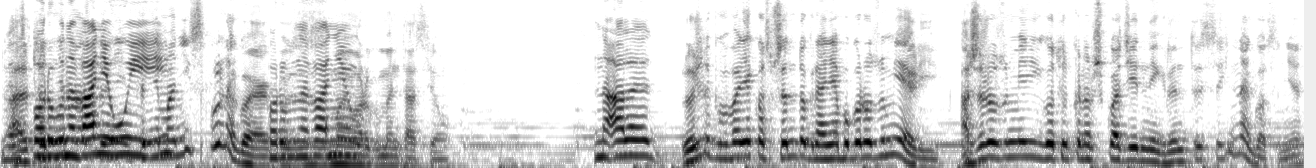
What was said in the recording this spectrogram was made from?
Więc Ale to porównywanie nie ma, to nie, Wii... To nie ma nic wspólnego porównywanie- z moją argumentacją. No ale Ludzie to kupowali jako sprzęt do grania, bo go rozumieli. A że rozumieli go tylko na przykładzie jednej gry, no to jest coś innego, co nie?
